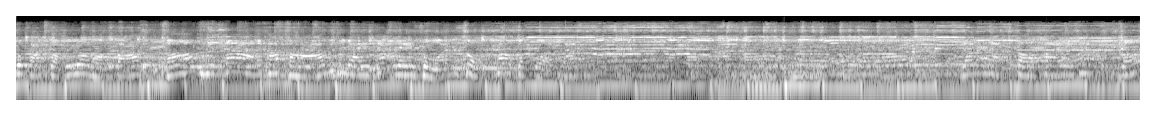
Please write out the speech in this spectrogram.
ผู้การตกวิโรธเหินฟ้าน้องเฮนด้านะครับ มหาวิทยาลัยนเรศวรส่งเข้าประกวดครับลำดับต่อไปครับน้อง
